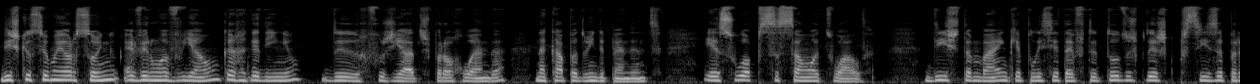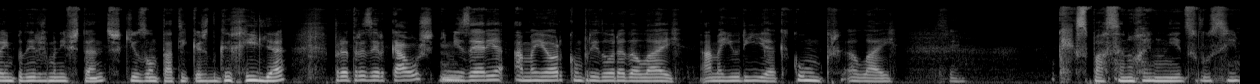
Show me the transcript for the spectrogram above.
Diz que o seu maior sonho é ver um avião carregadinho de refugiados para o Ruanda na capa do Independent. É a sua obsessão atual. Diz também que a polícia deve ter todos os poderes que precisa para impedir os manifestantes que usam táticas de guerrilha para trazer caos e hum. miséria à maior cumpridora da lei, à maioria que cumpre a lei. Sim. O que é que se passa no Reino Unido, Lucy?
